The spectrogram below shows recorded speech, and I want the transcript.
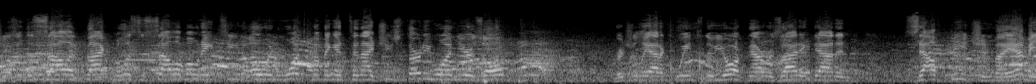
She's in the solid back. Melissa Salamone, 18-0-1 coming in tonight. She's 31 years old. Originally out of Queens, New York, now residing down in South Beach in Miami.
